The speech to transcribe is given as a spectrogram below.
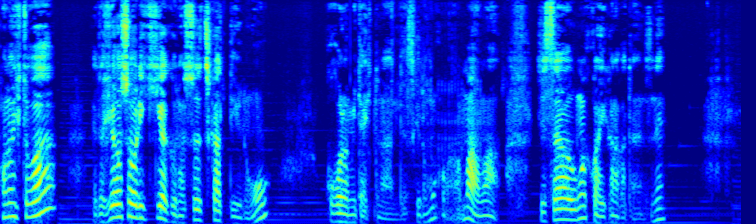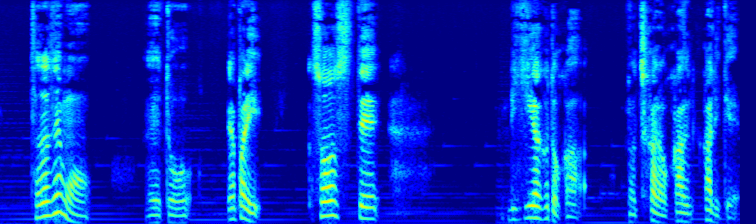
この人は、えっ、と、表彰力学の数値化っていうのを試みた人なんですけども、まあまあ、実際はうまくはいかなかったんですね。ただでも、えっ、ー、と、やっぱり、そうして、力学とかの力を借りて、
